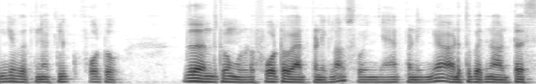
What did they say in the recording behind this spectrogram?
இங்கே பார்த்தீங்கன்னா கிளிக் ஃபோட்டோ இதில் வந்துட்டு உங்களோட ஃபோட்டோவை ஆட் பண்ணிக்கலாம். ஸோ இங்கே ஆட் பண்ணிக்கங்க. அடுத்து பார்த்தீங்கன்னா அட்ரஸ்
